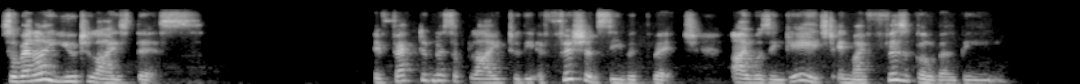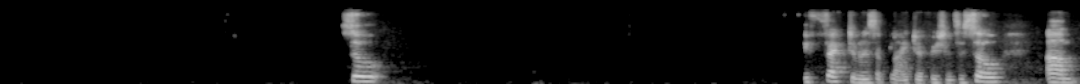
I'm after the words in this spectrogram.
So when I utilize this, effectiveness applied to the efficiency with which I was engaged in my physical well being. So, effectiveness applied to efficiency. So, um,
